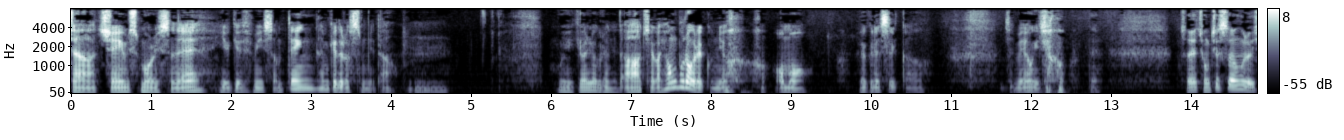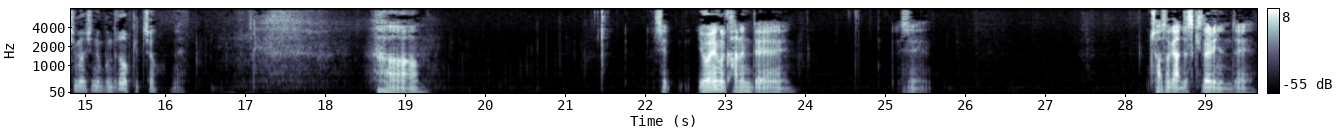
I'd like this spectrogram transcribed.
자, 제임스 모리슨의 You Give Me Something 함께 들었습니다. 음, 뭐 얘기하려고 그랬는데, 아, 제가 형부라 그랬군요. 어머, 왜 그랬을까. 제 매형이죠. 네. 저의 정체성을 의심하시는 분들은 없겠죠. 네. 아, 이제 여행을 가는데, 이제 좌석에 앉아서 기다리는데,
